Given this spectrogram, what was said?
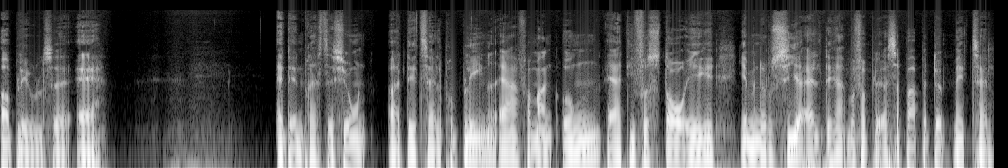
oplevelse af, af den præstation og det tal. Problemet er for mange unge, er, at de forstår ikke, jamen når du siger alt det her, hvorfor bliver jeg så bare bedømt med et tal?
